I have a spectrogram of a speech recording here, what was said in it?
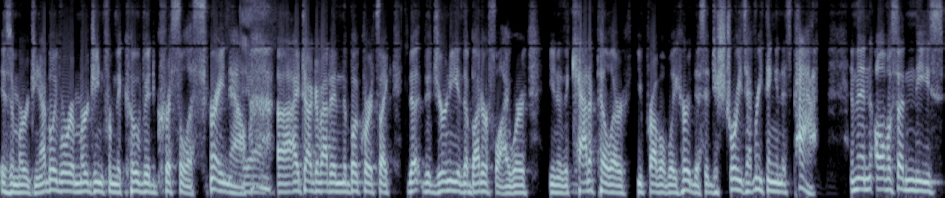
is emerging. I believe we're emerging from the COVID chrysalis right now. Yeah. Uh, I talk about it in the book where it's like the, the journey of the butterfly, where, you know, the caterpillar, you probably heard this, it destroys everything in its path. And then all of a sudden, these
